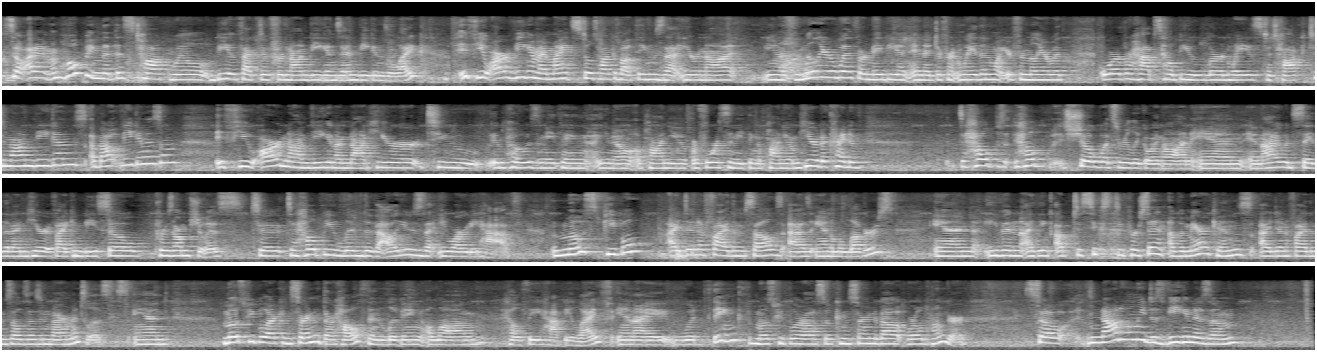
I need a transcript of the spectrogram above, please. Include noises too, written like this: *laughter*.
So I'm hoping that this talk will be effective for non-vegans and vegans alike. If you are vegan, I might still talk about things that you're not, you know, familiar with, or maybe in, in a different way than what you're familiar with, or perhaps help you learn ways to talk to non-vegans about veganism. If you are non-vegan, I'm not here to impose anything, you know, upon you or force anything upon you. I'm here to kind of to help help show what's really going on and and I would say that I'm here if I can be so presumptuous to to help you live the values that you already have. Most people identify themselves as animal lovers and even I think up to 60% of Americans identify themselves as environmentalists and most people are concerned with their health and living a long, healthy, happy life. And I would think most people are also concerned about world hunger. So, not only does veganism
